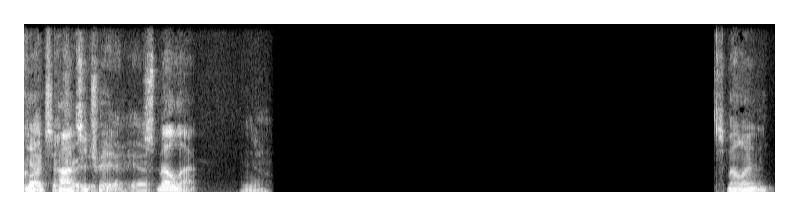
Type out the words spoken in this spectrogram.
yeah, Concentrated, concentrated? yeah, yeah. Smell that. Yeah. Smell anything?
